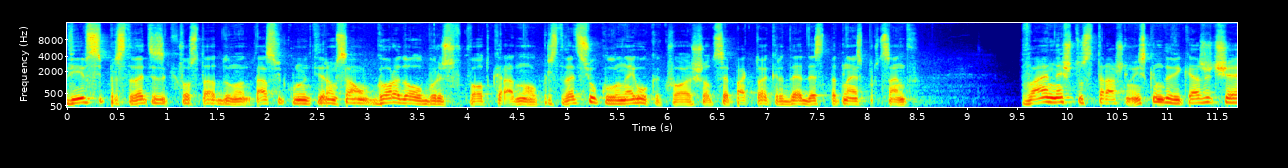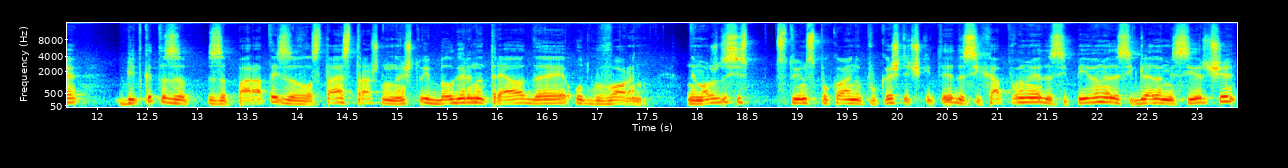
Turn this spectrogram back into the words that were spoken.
Вие си представете за какво става дума. Аз ви коментирам само горе-долу Борисов какво е откраднал. Представете си около него какво е, защото все пак той краде 10-15%. Това е нещо страшно. Искам да ви кажа, че битката за, за парата и за властта е страшно нещо и българина трябва да е отговорен. Не може да си стоим спокойно по къщичките, да си хапваме, да си пиваме, да си гледаме сирче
